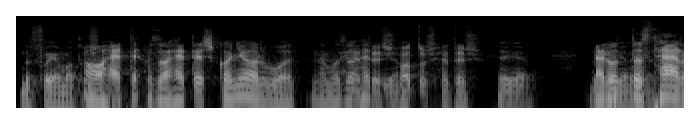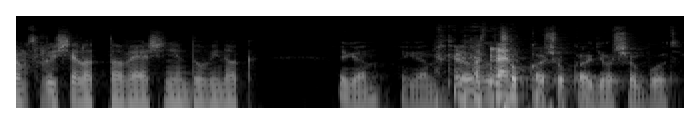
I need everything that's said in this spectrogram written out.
de folyamatosan. A hete, az a hetes kanyar volt? Nem az hetes, a hetes? hatos, hetes. Igen. Mert igen, ott azt igen. háromszor is eladta a versenyen Dovinak. Igen, igen. De Aztán... sokkal-sokkal gyorsabb volt.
